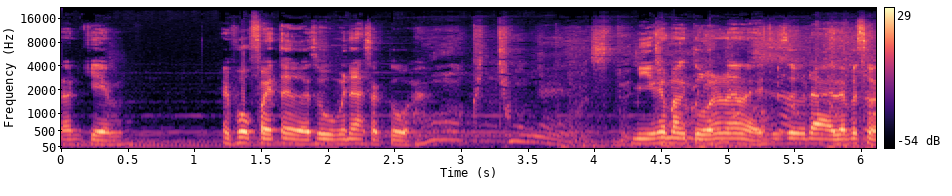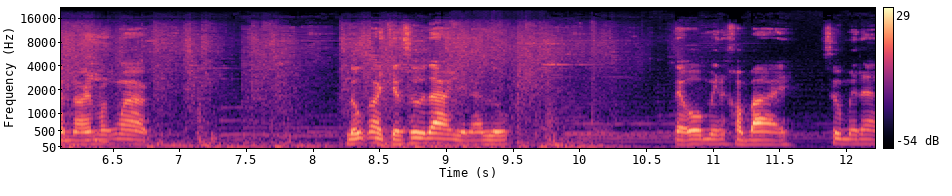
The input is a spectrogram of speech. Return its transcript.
ด้านเกมไอพวกไฟเตอร์สู้ไม่ได้สักตัว มีแค่บางตัวเท่านั้นแหละที่สู้ได้และเป็นส่วนน้อยมากๆ ลุกอาจจะสู้ได้อยู่นะลุกแต่โอเมนขาบาย สู้ไม่ได้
